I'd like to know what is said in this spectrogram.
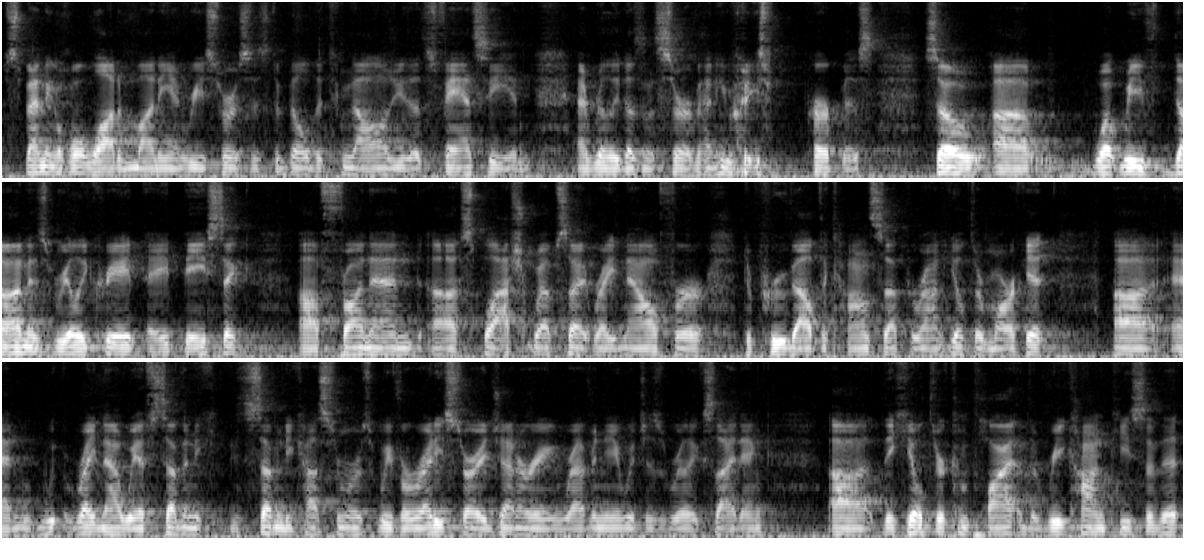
spending a whole lot of money and resources to build a technology that's fancy and, and really doesn't serve anybody's purpose. So, uh, what we've done is really create a basic uh, front end uh, splash website right now for to prove out the concept around Healtor Market. Uh, and right now we have 70, 70 customers. We've already started generating revenue, which is really exciting. Uh, the Healthcare compliant, the recon piece of it,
